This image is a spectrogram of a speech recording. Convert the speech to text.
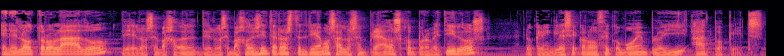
En el otro lado de los, embajadores, de los embajadores internos tendríamos a los empleados comprometidos, lo que en inglés se conoce como employee advocates.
